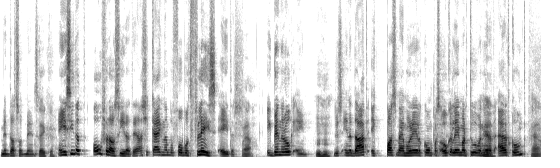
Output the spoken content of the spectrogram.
met dat soort mensen. zeker. En je ziet dat, overal zie je dat. Hè? Als je kijkt naar bijvoorbeeld vleeseters. Ja. Ik ben er ook één. Mhm, Dus inderdaad, ik pas mijn morele kompas ook alleen maar toe wanneer Ja. het uitkomt. ja.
